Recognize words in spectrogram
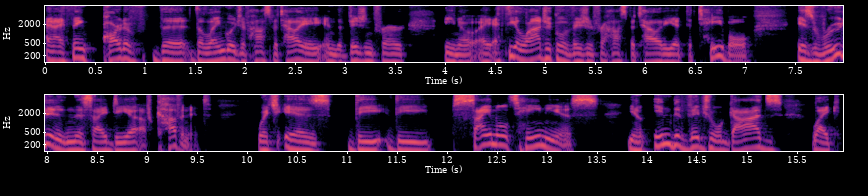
And I think part of the the language of hospitality and the vision for, you know, a, a theological vision for hospitality at the table is rooted in this idea of covenant, which is the the simultaneous, you know, individual God's like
